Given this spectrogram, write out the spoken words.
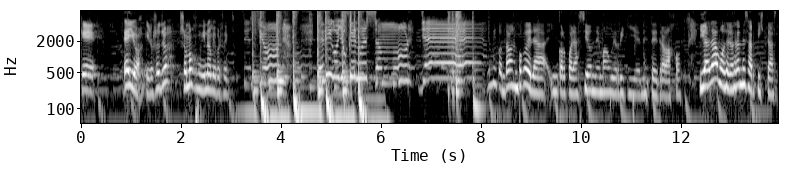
que ellos y nosotros somos un binomio perfecto. Contaban un poco de la incorporación de Mau y Ricky en este trabajo. Y hablábamos de los grandes artistas.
